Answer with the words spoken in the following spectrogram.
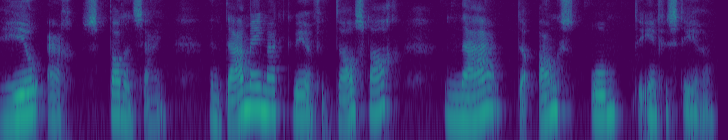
heel erg spannend zijn. En daarmee maak ik weer een vertaalslag naar de angst om te investeren.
